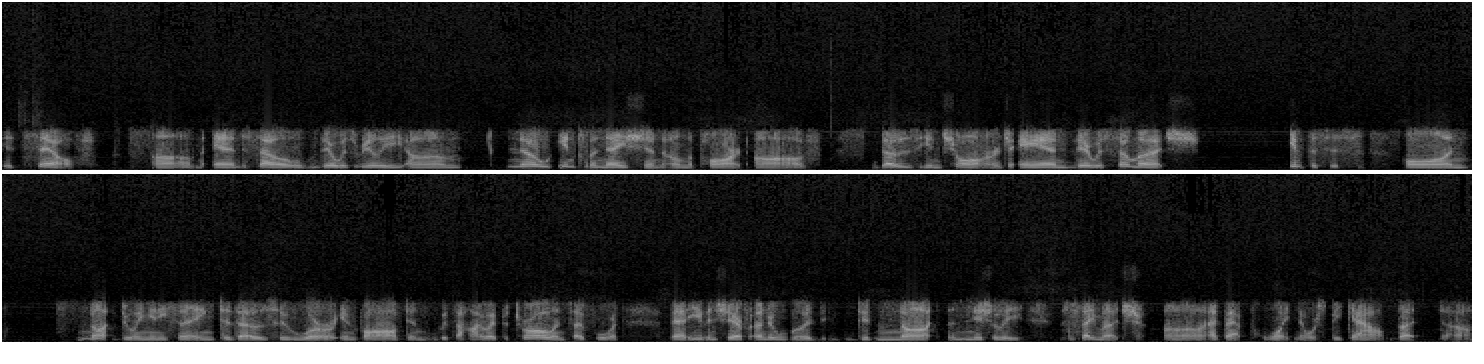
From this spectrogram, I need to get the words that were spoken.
itself, um, and so there was really um, no inclination on the part of those in charge, and there was so much emphasis on not doing anything to those who were involved in with the highway patrol and so forth that even Sheriff Underwood did not initially say much uh, at that point nor speak out. But uh,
